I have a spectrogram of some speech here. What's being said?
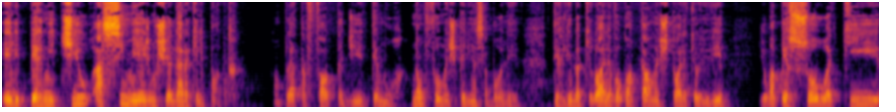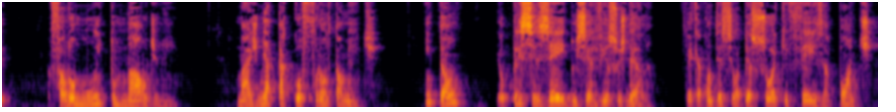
ele permitiu a si mesmo chegar àquele ponto. Completa falta de temor. Não foi uma experiência boa ler, ter lido aquilo. Olha, vou contar uma história que eu vivi de uma pessoa que falou muito mal de mim, mas me atacou frontalmente. Então, eu precisei dos serviços dela. O que, que aconteceu? A pessoa que fez a ponte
